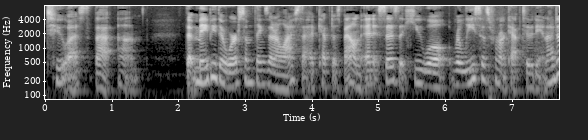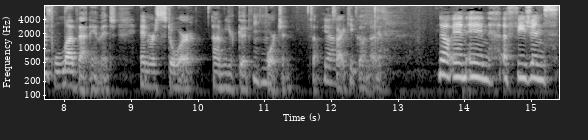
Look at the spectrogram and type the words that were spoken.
to us that um, that maybe there were some things in our lives that had kept us bound. And it says that He will release us from our captivity. And I just love that image and restore um, your good mm-hmm. fortune. So, yeah. sorry, keep going. No, and in Ephesians,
